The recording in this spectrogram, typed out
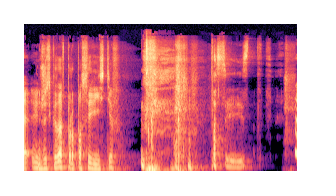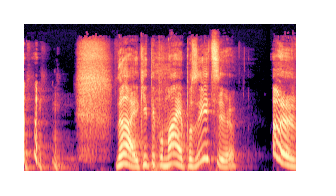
Е, Він щось сказав про пасивістів. Пасивіст. Да, який, типу, має позицію, але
